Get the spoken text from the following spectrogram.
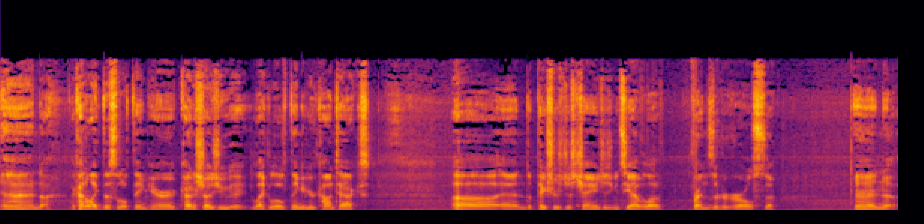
And I kind of like this little thing here. It kind of shows you eh, like a little thing of your contacts, uh, and the pictures just change. As you can see, I have a lot of friends that are girls, so, and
